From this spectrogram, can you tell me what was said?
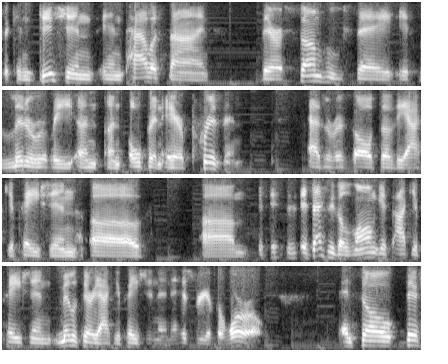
the conditions in Palestine. There are some who say it's literally an, an open air prison as a result of the occupation of. Um, it, it, it's actually the longest occupation, military occupation in the history of the world. And so there's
